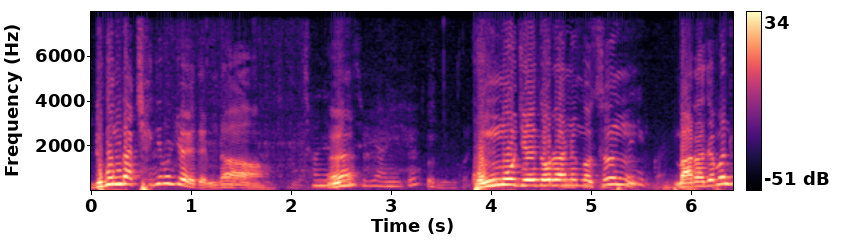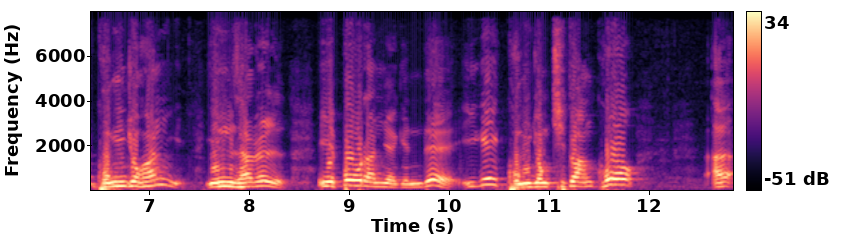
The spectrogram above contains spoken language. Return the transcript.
누군가 책임을 져야 됩니다. 전혀 예? 사실이 아니고 공모제도라는 것은 말하자면 공정한 인사를 이 뽑으란 얘기인데 이게 공정치도 않고 아,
